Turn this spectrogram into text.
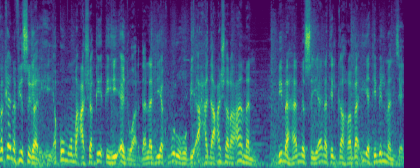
فكان في صغره يقوم مع شقيقه إدوارد الذي يكبره بأحد عشر عاما بمهام الصيانة الكهربائية بالمنزل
